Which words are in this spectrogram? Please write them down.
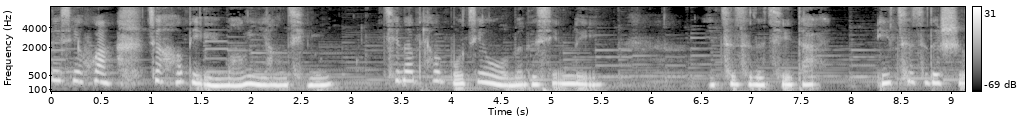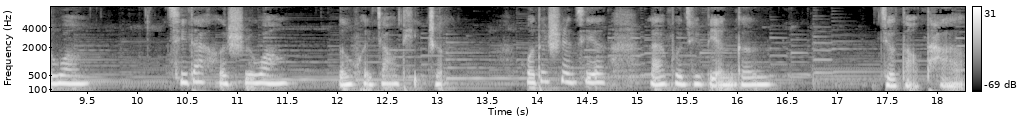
那些话就好比羽毛一样轻，轻的飘不进我们的心里。一次次的期待，一次次的失望，期待和失望。轮回交替着，我的世界来不及变更，就倒塌了。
